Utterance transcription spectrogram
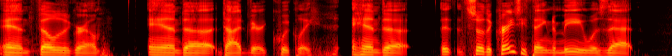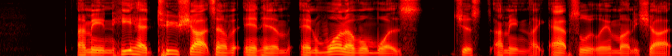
and fell to the ground and uh, died very quickly. And uh, it, so the crazy thing to me was that, I mean, he had two shots of in him, and one of them was just, I mean, like absolutely a money shot.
